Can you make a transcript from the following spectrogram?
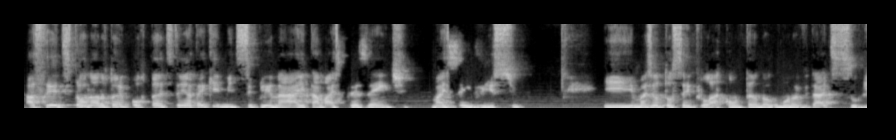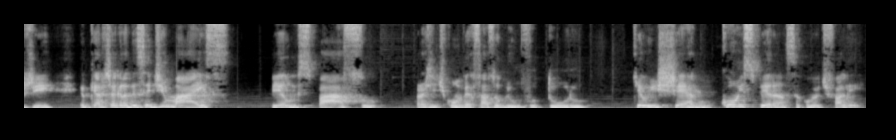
as redes se tornaram tão importantes, tenho até que me disciplinar e estar tá mais presente, mas sem vício. E, mas eu estou sempre lá contando alguma novidade se surgir. Eu quero te agradecer demais pelo espaço para a gente conversar sobre um futuro que eu enxergo com esperança, como eu te falei.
